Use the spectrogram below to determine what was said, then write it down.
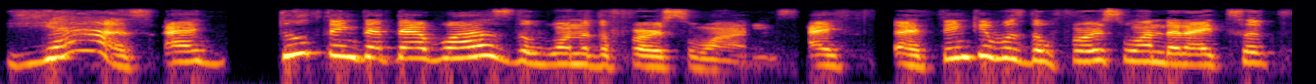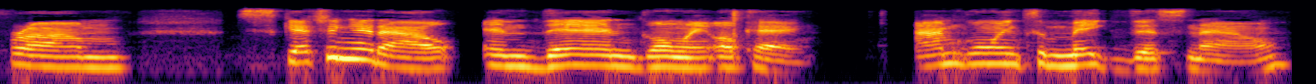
Yes, I do think that that was the one of the first ones. I I think it was the first one that I took from sketching it out and then going, okay, I'm going to make this now.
